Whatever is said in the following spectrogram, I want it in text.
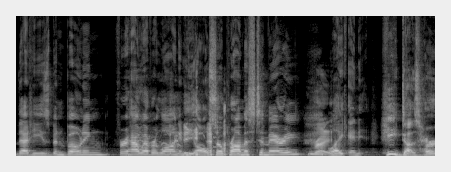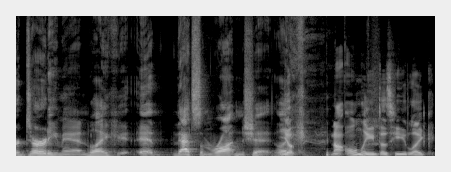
that he's been boning for however long and he Yeah. also promised to marry right. like and he does her dirty man. Like it, it that's some rotten shit. Like, yep. Not only does he like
